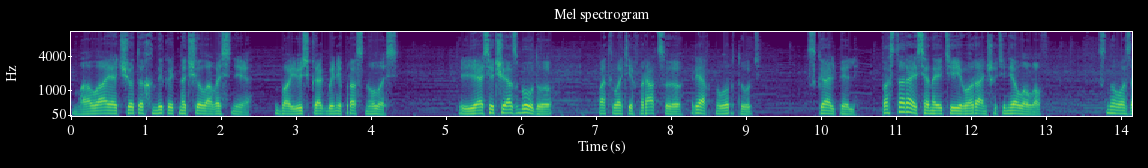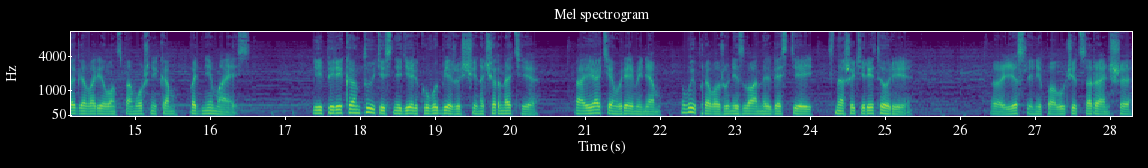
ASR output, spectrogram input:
«Малая что-то хныкать начала во сне. Боюсь, как бы не проснулась». «Я сейчас буду!» Подхватив рацию, рявкнул ртуть. «Скальпель, постарайся найти его раньше Тенеловов!» Снова заговорил он с помощником, поднимаясь. «И перекантуйтесь недельку в убежище на черноте, а я тем временем выпровожу незваных гостей с нашей территории». «А если не получится раньше?»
